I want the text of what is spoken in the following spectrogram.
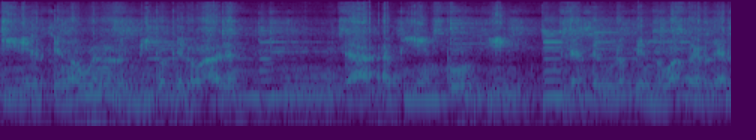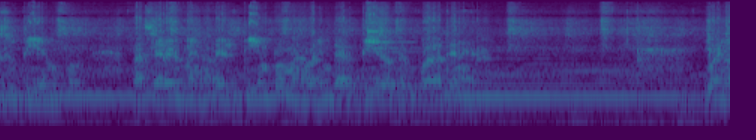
y el que no, bueno, lo invito a que lo haga. Está a tiempo y le aseguro que no va a perder su tiempo. Va a ser el, mejor, el tiempo mejor invertido que pueda tener. Bueno,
